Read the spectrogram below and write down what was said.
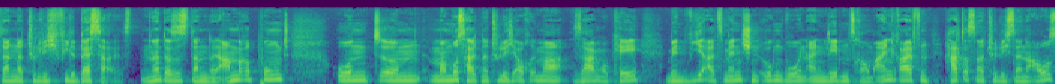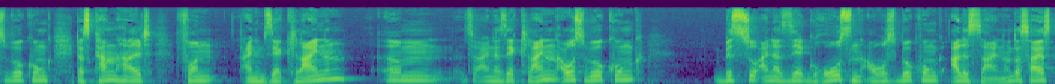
dann natürlich viel besser ist. Ne? Das ist dann der andere Punkt. Und ähm, man muss halt natürlich auch immer sagen, okay, wenn wir als Menschen irgendwo in einen Lebensraum eingreifen, hat das natürlich seine Auswirkung. Das kann halt von einem sehr kleinen, ähm, zu einer sehr kleinen Auswirkung bis zu einer sehr großen Auswirkung alles sein. Und das heißt,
